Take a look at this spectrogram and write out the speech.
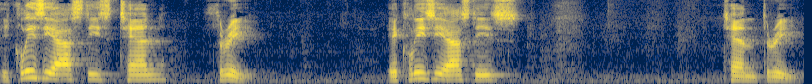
Ecclesiastes 10:3 Ecclesiastes 10:3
